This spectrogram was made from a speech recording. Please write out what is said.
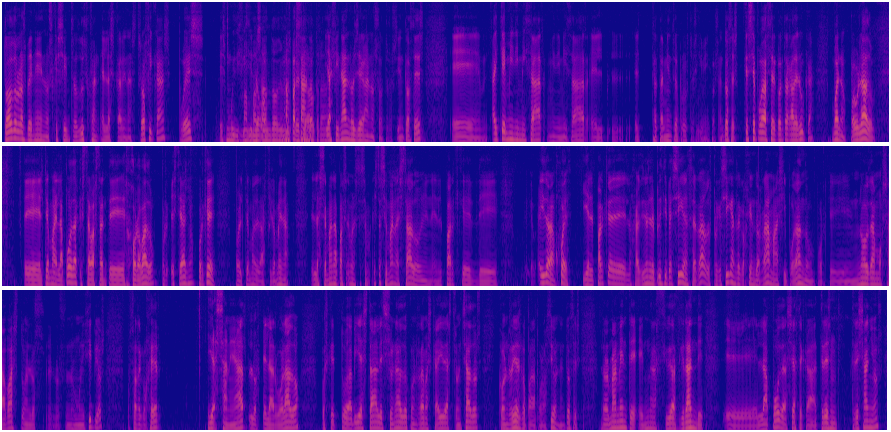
todos los venenos que se introduzcan en las cadenas tróficas, pues es muy difícil. Van pasando de una pasando a otra. y al final nos llega a nosotros. Y entonces eh, hay que minimizar, minimizar el, tratamiento de productos químicos. Entonces, ¿qué se puede hacer contra Galeruca? Bueno, por un lado, eh, el tema de la poda, que está bastante jorobado por este año. ¿Por qué? Por el tema de la filomena. La semana pasada, bueno, esta, semana he estado en, el parque de... Eh, he ido a Aranjuez y el parque los jardines del príncipe siguen cerrados porque siguen recogiendo ramas y podando porque no damos abasto en los, municipios pues a recoger y a sanear el arbolado pues que todavía está lesionado con ramas caídas, tronchados, con riesgo para la población. Entonces, normalmente en una ciudad grande eh, la poda se hace cada tres, tres años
